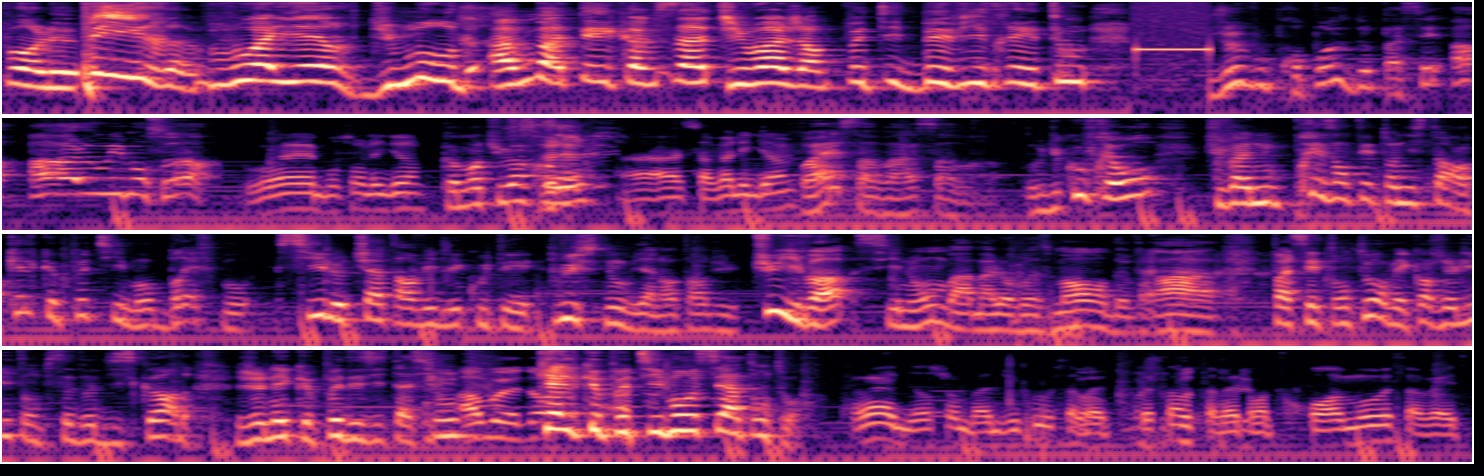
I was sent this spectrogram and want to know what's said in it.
pour le pire voyeur du monde à mater comme ça, tu vois, genre petite baie vitrée et tout. Je vous propose de passer à Allô, oui, bonsoir. Ouais, bonsoir les gars. Comment tu vas, frérot Ah, ça va les gars? Ouais, ça va, ça va. Donc du coup, frérot, tu vas nous présenter ton histoire en quelques petits mots, bref mots. Si le chat a envie de l'écouter, plus nous, bien entendu, tu y vas. Sinon, bah malheureusement, on devra euh, passer ton tour. Mais quand je lis ton pseudo Discord, je n'ai que peu d'hésitation. Ah ouais. Quelques petits mots, c'est à ton tour. Ouais, bien sûr, bah du coup, ça Bon, va être très simple, ça va être en trois mots, ça va être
